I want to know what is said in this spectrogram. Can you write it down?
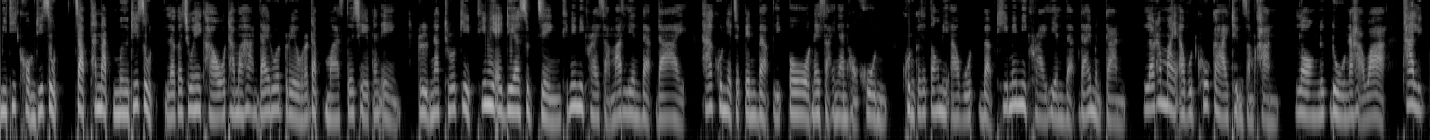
มีที่คมที่สุด จับถนัดมือที่สุด แล้วก็ช่วยให้เขาทำอาหารได้รวดเร็วระดับมาสเตอร์เชฟนั่นเอง หรือนักธุรกิจที่มีไอเดียสุดเจ๋งที่ไม่มีใครสามารถเรียนแบบได้ ถ้าคุณอยากจะเป็นแบบลิโปในสายงานของคุณ คุณก็จะต้องมีอาวุธแบบที่ไม่มีใครเรียนแบบได้เหมือนกัน แล้วทำไมอาวุธคู่กายถึงสำคัญ ลองนึกดูนะคะว่า ถ้าลิโป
